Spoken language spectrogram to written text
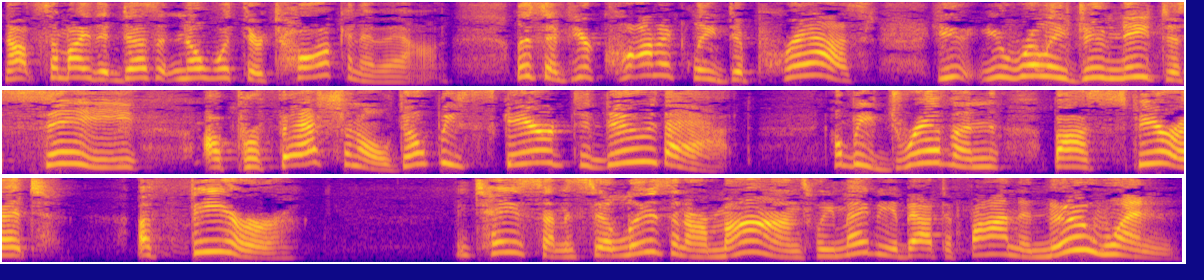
not somebody that doesn't know what they're talking about. Listen, if you're chronically depressed, you, you really do need to see a professional. Don't be scared to do that. Don't be driven by a spirit of fear. Let me tell you something. Instead of losing our minds, we may be about to find a new one.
